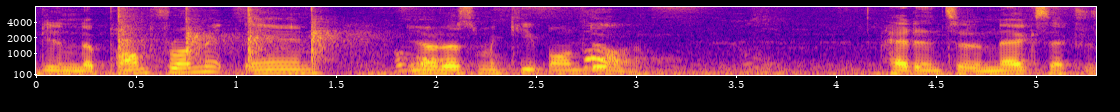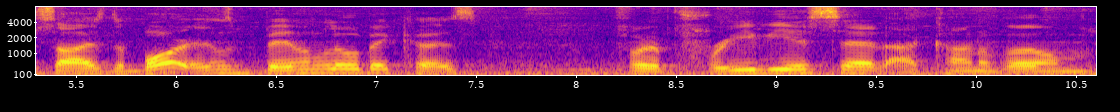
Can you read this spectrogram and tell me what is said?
getting the pump from it, and you know, that's what I'm keep on doing. Heading to the next exercise, the bar is bending a little bit because for the previous set, I kind of, um,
